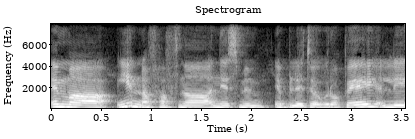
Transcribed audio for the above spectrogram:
Imma jenna f'ħafna nies minn ibliet Ewropej li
